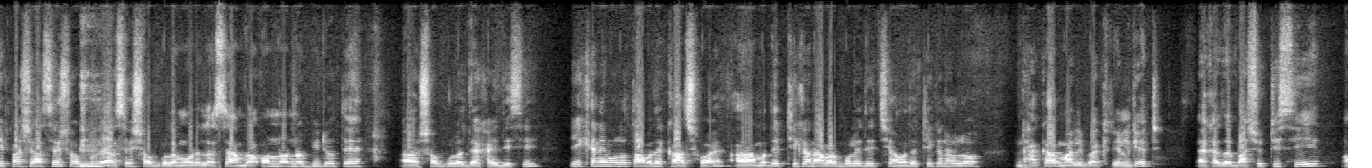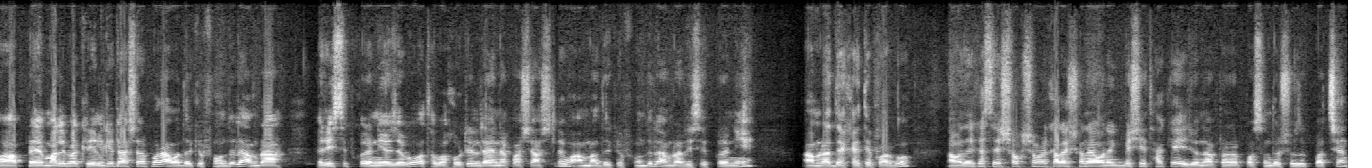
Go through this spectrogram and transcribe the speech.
এই পাশে আছে, সবগুলো আছে, সবগুলো মডেল আছে। আমরা অন্য অন্য ভিডিওতে সবগুলো দেখাই দিছি। এখানে মূলত আমাদের কাজ হয়। আর আমাদের ঠিকানা আবার বলে দিচ্ছি, আমাদের ঠিকানা হলো ঢাকা মালিবাগ রেলগেট, এক হাজার বাষট্টি সি। আপনি মালিবাগ রেলগেট আসার পর আমাদেরকে ফোন দিলে আমরা রিসিভ করে নিয়ে যাব অথবা হোটেল ডাইনার পাশে আসলে আমাদেরকে ফোন দিলে আমরা রিসিভ করে নিয়ে আমরা দেখাইতে পারব। আমাদের কাছে সবসময় কালেকশনে অনেক বেশি থাকে এই জন্য আপনারা পছন্দের সুযোগ পাচ্ছেন।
